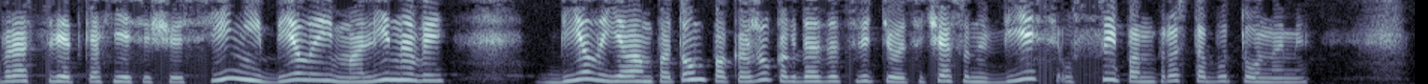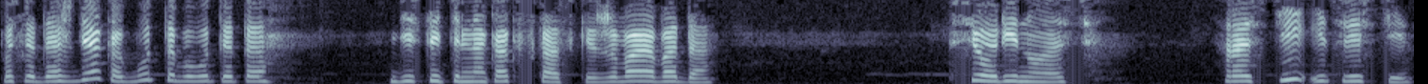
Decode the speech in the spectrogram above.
В расцветках есть еще синий, белый, малиновый. Белый я вам потом покажу, когда зацветет. Сейчас он весь усыпан просто бутонами. После дождя как будто бы вот это действительно как в сказке, живая вода. Все ринулось расти и цвести.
